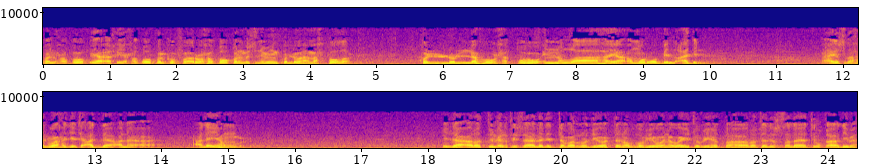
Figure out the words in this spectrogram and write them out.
والحقوق يا أخي حقوق الكفار وحقوق المسلمين كلها محفوظة. كل له حقه إن الله يأمر بالعدل. ما يصلح الواحد يتعدى على عليهم إذا أردت الاغتسال للتبرد والتنظف ونويت به الطهارة للصلاة القادمة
